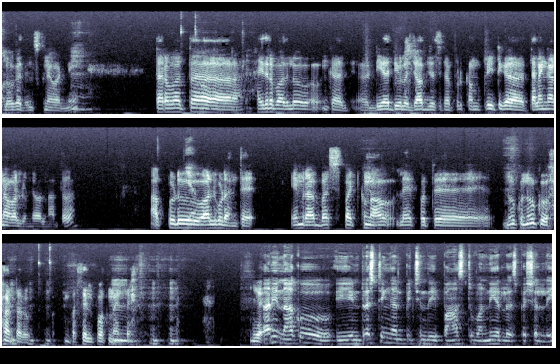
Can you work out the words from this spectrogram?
స్లోగా తెలుసుకునేవాడిని. తర్వాత హైదరాబాద్లో ఇంకా DRDO లో జాబ్ చేసేటప్పుడు కంప్లీట్గా తెలంగాణ వాళ్ళు ఉండేవాళ్ళు నాతో. అప్పుడు వాళ్ళు కూడా అంతే. ఏం రా బస్ పట్టుకున్నావు? లేకపోతే నూకు నూకు అంటారు. బస్ వెళ్ళిపోతుందంటే కానీ నాకు ఈ ఇంట్రెస్టింగ్ అనిపించింది పాస్ట్ వన్ ఇయర్లో ఎస్పెషల్లీ.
